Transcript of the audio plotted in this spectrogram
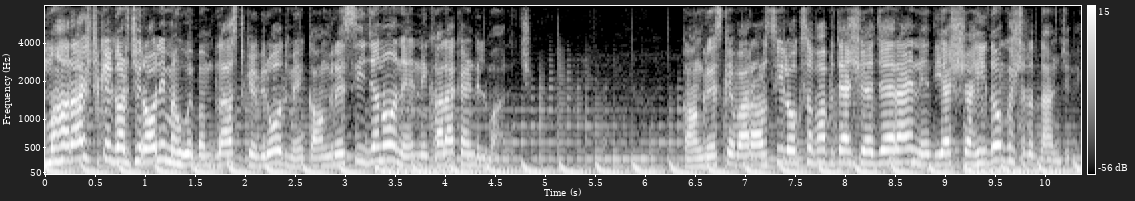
महाराष्ट्र के गढ़चिरौली में हुए बम ब्लास्ट के विरोध में कांग्रेसी जनों ने निकाला कैंडल मार्च। कांग्रेस के वाराणसी लोकसभा प्रत्याशी अजय राय ने दिया शहीदों को श्रद्धांजलि।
